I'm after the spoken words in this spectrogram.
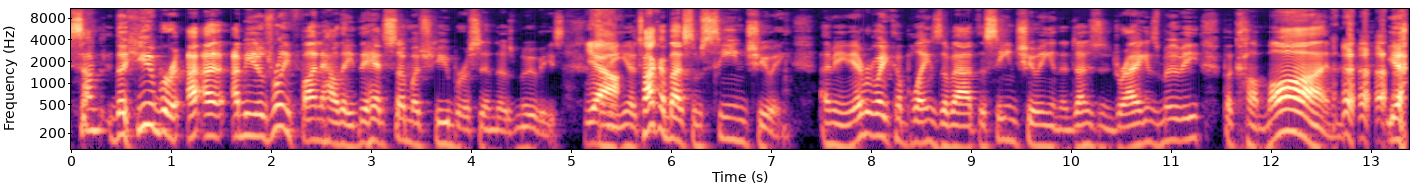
some the hubris. I, I, I mean, it was really fun how they they had so much hubris in those movies. Yeah, I mean, you know, talk about some scene chewing. I mean, everybody complains about the scene chewing in the Dungeons and Dragons movie, but come on, yeah.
